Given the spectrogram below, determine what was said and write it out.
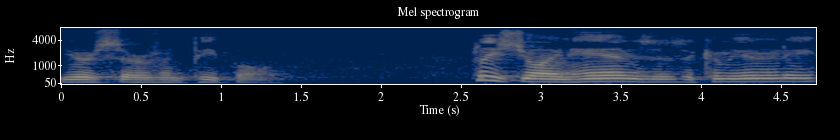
your servant people. Please join hands as a community.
